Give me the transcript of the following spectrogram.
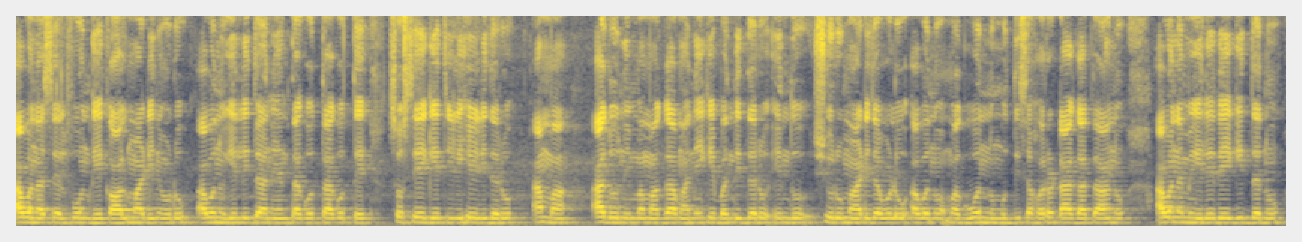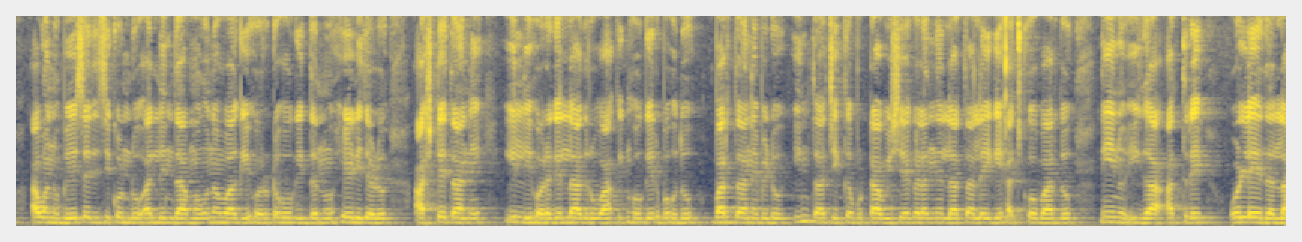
ಅವನ ಸೆಲ್ಫೋನ್ಗೆ ಕಾಲ್ ಮಾಡಿ ನೋಡು. ಅವನು ಎಲ್ಲಿದ್ದಾನೆ ಅಂತ ಗೊತ್ತಾಗುತ್ತೆ, ಸೊಸೆಗೆ ತಿಳಿ ಹೇಳಿದರು. ಅಮ್ಮ, ಅದು ನಿಮ್ಮ ಮಗ ಮನೆಗೆ ಬಂದಿದ್ದರು ಎಂದು ಶುರು ಮಾಡಿದವಳು. ಅವನು ಮಗುವನ್ನು ಮುದ್ದಿಸ ಹೊರಟಾಗ ತಾನು ಅವನ ಮೇಲೆ ರೇಗಿದ್ದನು. ಅವನು ಬೇಸರಿಸಿಕೊಂಡು ಅಲ್ಲಿಂದ ಮೌನವಾಗಿ ಹೊರಟು ಹೋಗಿದ್ದನು. ಹೇಳಿದಳು, ಅಷ್ಟೇ ತಾನೇ, ಇಲ್ಲಿ ಹೊರಗೆಲ್ಲಾದರೂ ವಾಕಿಂಗ್ ಹೋಗಿರಬಹುದು. ಬರ್ತಾನೆ ಬಿಡು. ಇಂಥ ಚಿಕ್ಕ ಪುಟ್ಟ ವಿಷಯಗಳನ್ನೆಲ್ಲ ತಲೆಗೆ ಹಚ್ಕೋಬಾರ್ದು ನೀನು ಈಗ ಅತ್ರೆ ಒಳ್ಳೆಯದಲ್ಲ.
